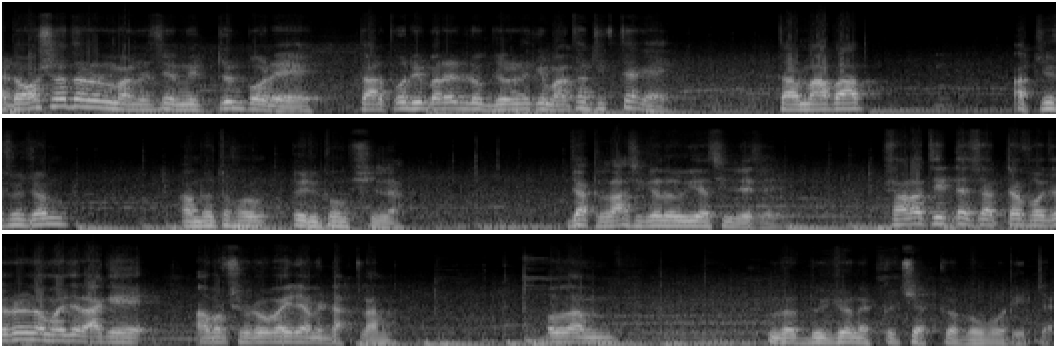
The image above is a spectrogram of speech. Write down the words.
একটা অসাধারণ মানুষের মৃত্যুর পরে তার পরিবারের লোকজনের কি মাথা ঠিক থাকে? তার মা বাপ আত্মীয় স্বজন আমরা তখন এরকম ছিলাম। যাক, লাশ গেল গিয়া ছিলেছে সাড়ে তিনটা, চারটা, ফজরের নামাজের আগে আমার ছোটো ভাইরে আমি ডাকলাম। বললাম, আমরা দুজন একটু চেক করব বডিটা।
